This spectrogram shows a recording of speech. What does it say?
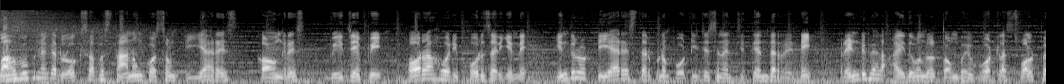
మహబూబ్నగర్ లోక్సభ స్థానం కోసం టీఆర్ఎస్ కాంగ్రెస్ బీజేపీ హోరాహోరీ పోరు జరిగింది. ఇందులో టీఆర్ఎస్ తరపున పోటీ చేసిన జితేందర్ రెడ్డి రెండు వేల ఐదు వందల తొంభై ఓట్ల స్వల్ప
